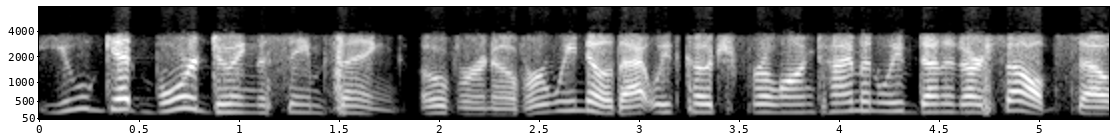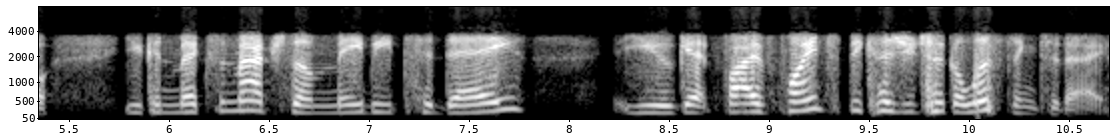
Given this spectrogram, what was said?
you will get bored doing the same thing over and over. We know that. We've coached for a long time and we've done it ourselves. So you can mix and match. So maybe today you get five points because you took a listing today.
